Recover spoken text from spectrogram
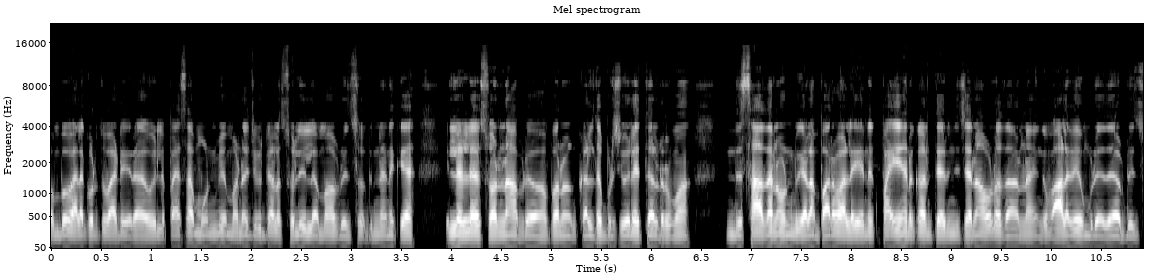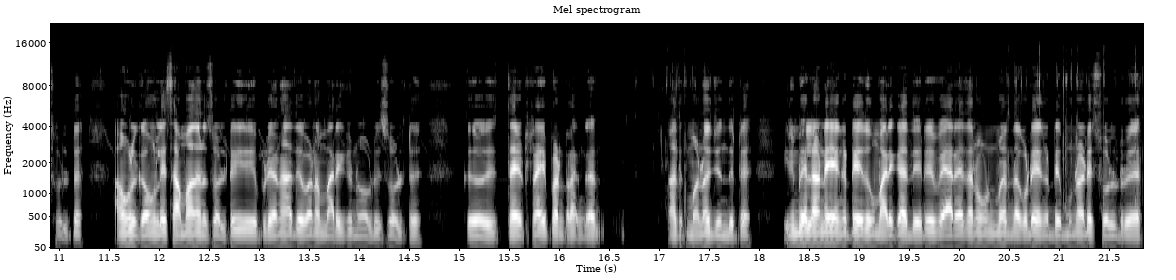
ரொம்ப விலை கொடுத்து வாடிக்கிறேன் இல்லை பேசாமல் உண்மையாக மனோஜுக்கிட்டாலும் சொல்லிடலாமா அப்படின்னு சொல்லி நினைக்க. இல்லை இல்லை சொன்னால் அப்படி அப்புறம் கழுத்தை பிடிச்சி வெளியே தள்ளுருவான். இந்த சாதாரண உண்மைகள்லாம் பரவாயில்ல. எனக்கு பையன் இருக்கான்னு தெரிஞ்சிச்சேன்னா அவ்வளோதான் நான் இங்கே வாழவே முடியாது அப்படின்னு சொல்லிட்டு அவங்களுக்கு அவங்களே சமாதானம் சொல்லிட்டு எப்படியானா அது வேணால் மறைக்கணும் அப்படின்னு சொல்லிட்டு ட்ரை பண்ணுறாங்க அதுக்கு மனோஜ் வந்துட்டு இனிமேலானே என்கிட்ட எதுவும் மறைக்காது இரு. வேறு எதனா உண்மை இருந்தால் கூட என்கிட்ட முன்னாடியே சொல்கிறேன்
